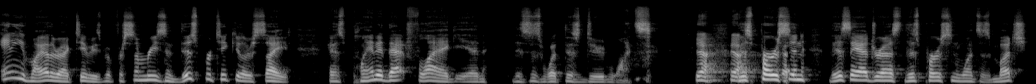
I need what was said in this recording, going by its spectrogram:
any of my other activities. But for some reason, this particular site has planted that flag in. This is what this dude wants. Yeah, yeah this person, yeah. this address, this person wants as much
